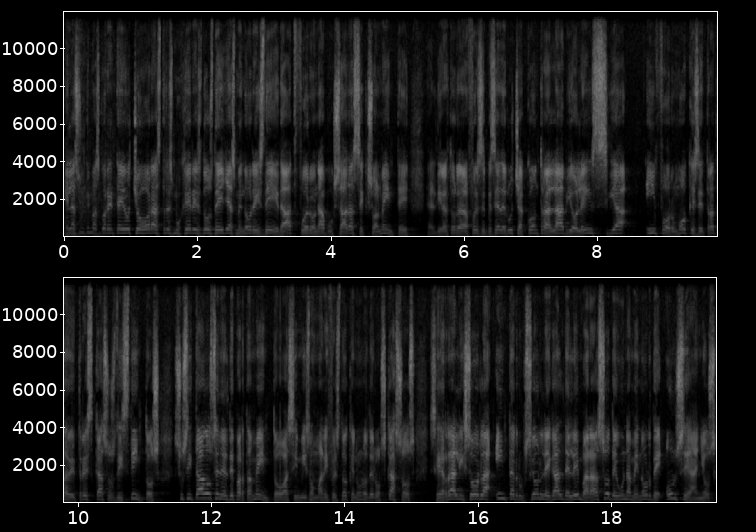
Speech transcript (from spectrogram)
En las últimas 48 horas, tres mujeres, dos de ellas menores de edad, fueron abusadas sexualmente. El director de la Fuerza Especial de Lucha contra la Violencia informó que se trata de tres casos distintos suscitados en el departamento. Asimismo, manifestó que en uno de los casos se realizó la interrupción legal del embarazo de una menor de 11 años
